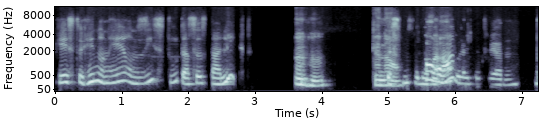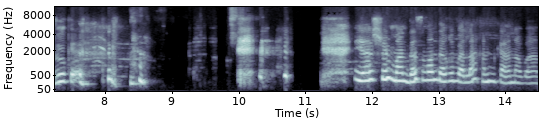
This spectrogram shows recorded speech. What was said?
gehst du hin und her und siehst du, dass es da liegt. Mhm. Genau. Das muss aber oh. bearbeitet werden. Wirklich. ja, schön, man, dass man darüber lachen kann, aber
